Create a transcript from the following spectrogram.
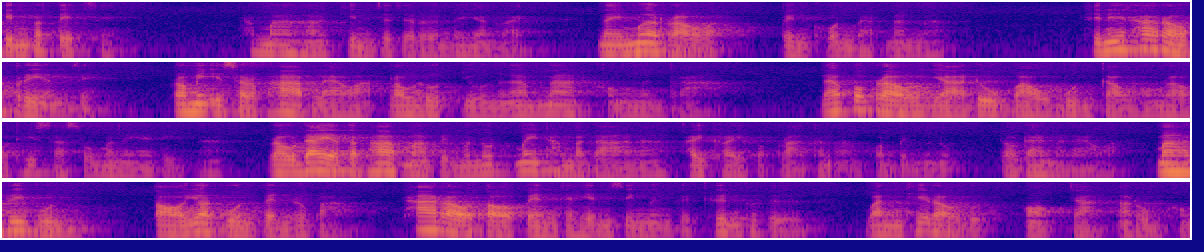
กินก็ติดสิถ้ามาหากินจะเจริญได้อย่างไร ในเมื่อเราอะเป็นคนแบบนั้นนะ ทีนี้ถ้าเราเปลี่ยนสิ เรามีอิสรภาพแล้วอะเราหลุดอยู่เหนืออำนาจของเงินตรา แล้วพวกเราอย่าดูเบาบุญเก่าของเราที่สะสมมาในอดีตนะ เราได้อัตภาพมาเป็นมนุษย์ไม่ธรรมดานะ ใครๆก็ปรารถนาความเป็นมนุษย์ เราได้มาแล้วอะมาด้วยบุญ ต่อยอดบุญเป็นหรือเปล่า ถ้าเราต่อเป็นจะเห็นสิ่งหนึ่งเกิดขึ้นก็คือ วันที่เราหลุดออกจากอารมณ์ของ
